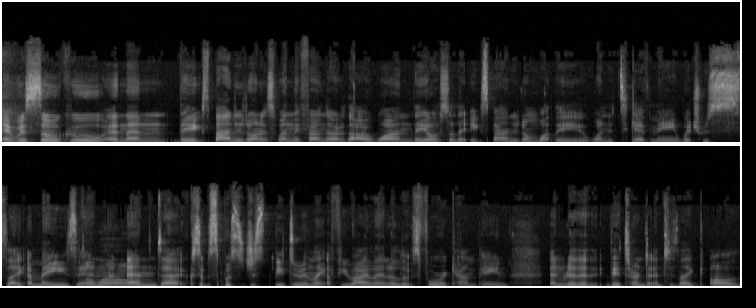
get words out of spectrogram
it was so cool. And then they expanded on it. So when they found out that I won, they also like expanded on what they wanted to give me, which was like amazing. oh, wow. And because it was supposed to just be doing like a few eyeliner looks for a campaign, and really they turned it into like oh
